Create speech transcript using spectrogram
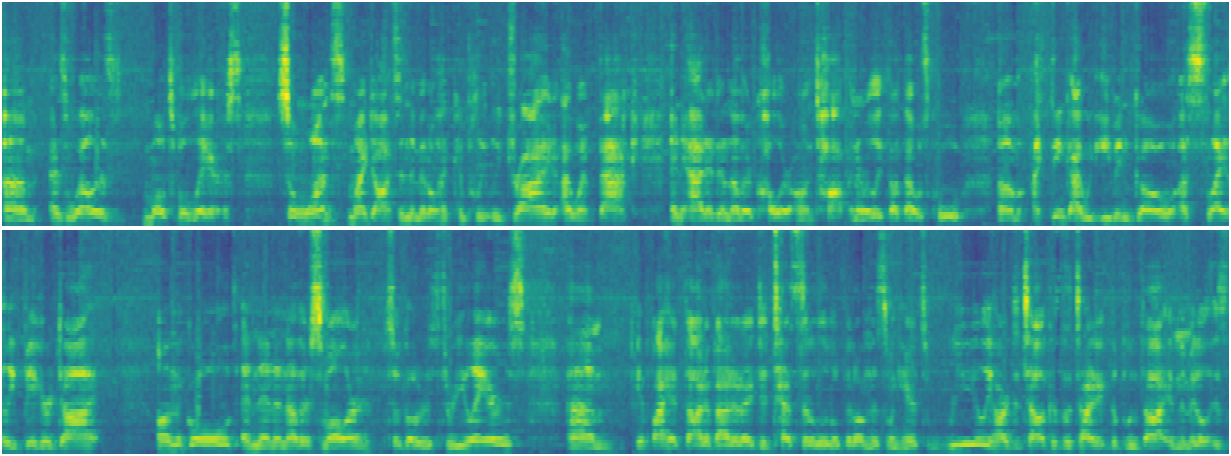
um, as well as multiple layers. So once my dots in the middle had completely dried, I went back and added another color on top, and I really thought that was cool. Um, I think I would even go a slightly bigger dot on the gold and then another smaller, so go to three layers. Um, if I had thought about it, I did test it a little bit on this one here. It's really hard to tell because the tiny, the blue dot in the middle is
